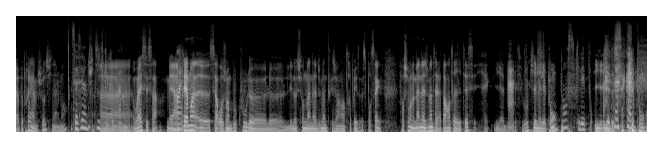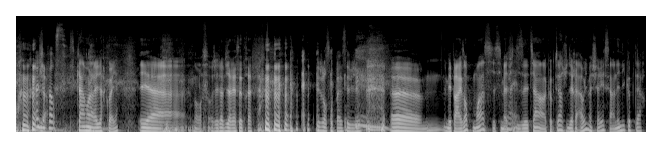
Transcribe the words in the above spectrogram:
à peu près la même chose finalement. C'est assez intuitif quelque Euh, part. hein. ouais, c'est ça. Mais Ouais. après, moi, euh, ça rejoint beaucoup le- le- les notions de management que j'ai en entreprise. C'est pour ça que, franchement, le management et la parentalité, c'est il y a- il y a des- Ah, vous qui aimez les ponts. Je pense qu'il est pour. Il il y a des sacrés ponts. Il y je a- pense. C'est carrément la rivière Kwai. Et euh, non, j'ai la viré cette ref. Les gens sont pas assez vieux. Euh, mais par exemple, moi, si, si ma fille Ouais. disait tiens un coptère, je dirais ah oui ma chérie c'est un hélicoptère.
